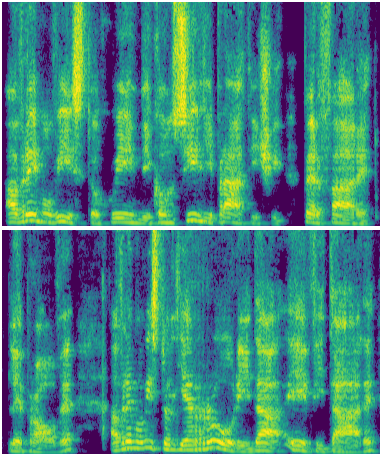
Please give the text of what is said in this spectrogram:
avremo visto quindi consigli pratici per fare le prove, avremo visto gli errori da evitare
